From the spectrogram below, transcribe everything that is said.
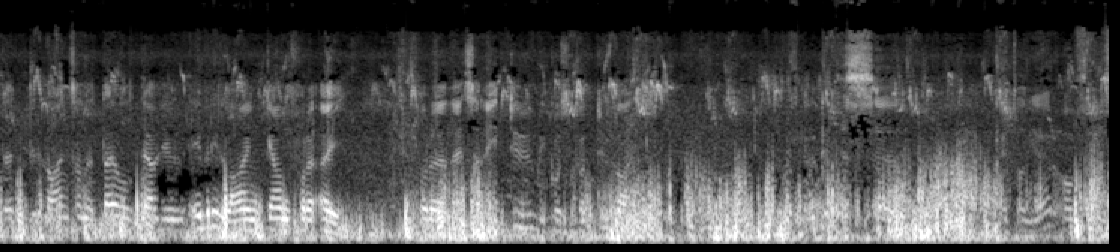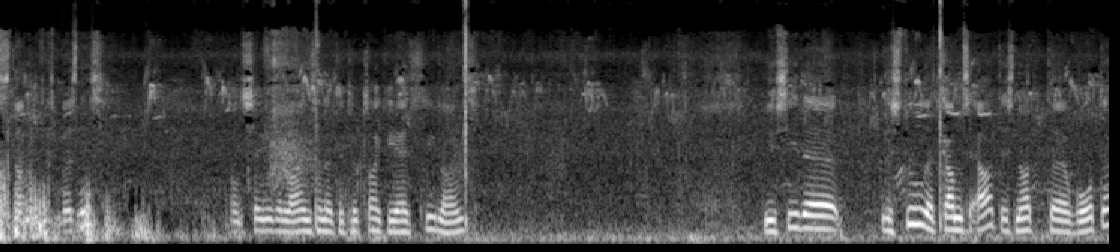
The two lines on the tail tell you every line count for an A. For a, that's an A2 because it's got two lines. Look at this uh, here after he's done his business. I'll show you the lines on it. It looks like he has three lines. You see the the stool that comes out is not uh, water.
